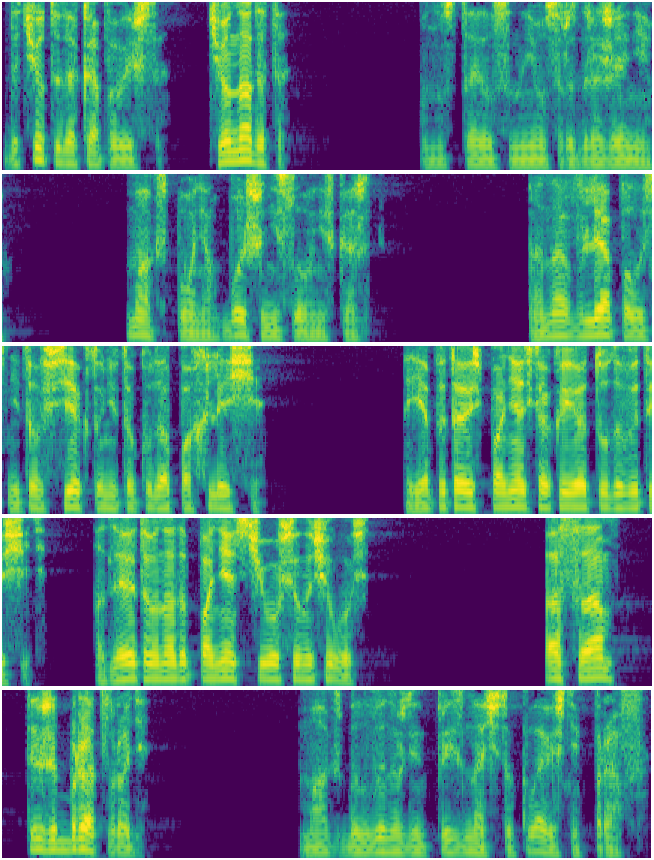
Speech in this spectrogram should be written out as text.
Да чё ты докапываешься? Чё надо-то? Он уставился на него с раздражением. Макс понял, больше ни слова не скажет. Она вляпалась не то в секту, не то куда похлеще. Я пытаюсь понять, как ее оттуда вытащить. А для этого надо понять, с чего все началось. А сам? Ты же брат вроде. Макс был вынужден признать, что клавишник прав.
